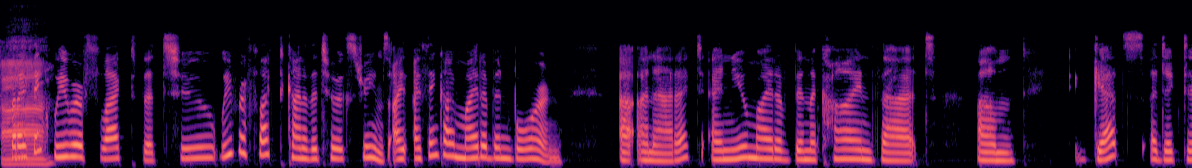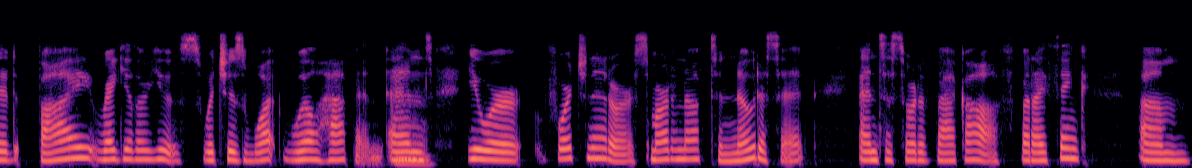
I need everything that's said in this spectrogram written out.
But I think ah. we reflect the two, we reflect kind of the two extremes. I, I think I might have been born uh, an addict, and you might have been the kind that. Um, gets addicted by regular use, which is what will happen. And mm. you were fortunate or smart enough to notice it and to sort of back off. But I think, um,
